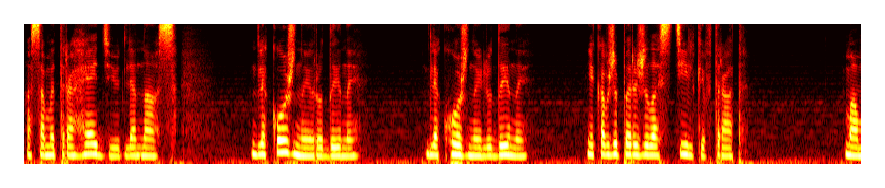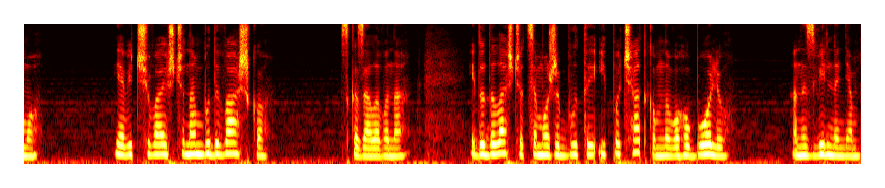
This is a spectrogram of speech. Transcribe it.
а саме трагедію для нас, для кожної родини, для кожної людини, яка вже пережила стільки втрат. Мамо, я відчуваю, що нам буде важко, сказала вона, і додала, що це може бути і початком нового болю, а не звільненням.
